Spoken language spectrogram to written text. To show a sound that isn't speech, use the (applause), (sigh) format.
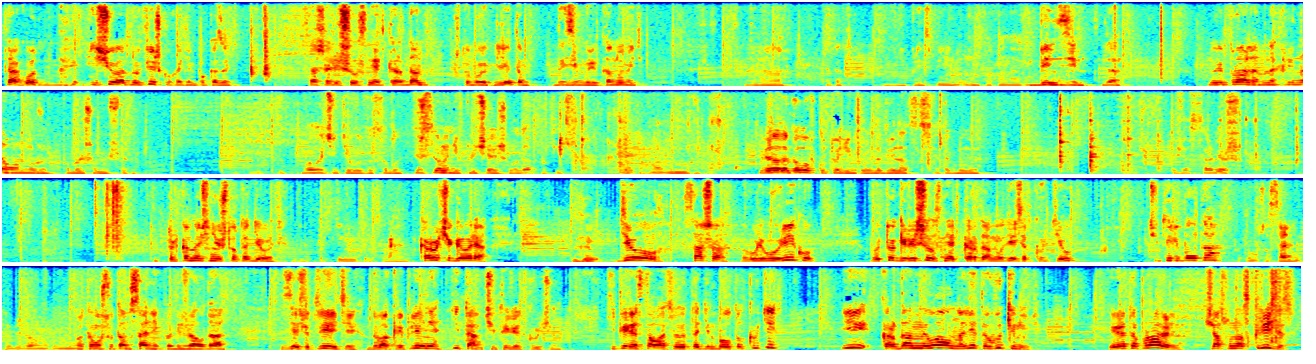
Так, вот (laughs) еще одну фишку хотим показать. Саша решил снять кардан, чтобы летом до зимы экономить э, этот Мне, в принципе, не нужен пока на зиму. бензин, да. Ну и правильно, нахрена он нужен, по большому счету. Волочить его за собой. Ты же все равно не включаешь его, да, практически? Летом он не нужен. Тебе надо головку тоненькую на 12, я так думаю. Ты сейчас сорвешь. Тут только начни что-то делать. Его самому. Короче говоря, (laughs) делал Саша рулевую рейку, в итоге решил снять кардан. Вот здесь открутил 4 болта, Потому что сальник побежал на границу. потому что там сальник побежал, да. Здесь вот видите, два крепления и там 4 откручено. Теперь осталось вот этот один болт открутить и карданный вал на лето выкинуть. И это правильно. Сейчас у нас кризис.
